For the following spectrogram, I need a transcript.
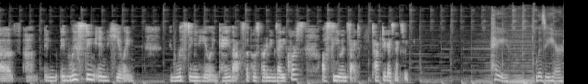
of um, in, enlisting in healing. Enlisting in healing. Okay, that's the postpartum anxiety course. I'll see you inside. Talk to you guys next week. Hey, Lizzie here.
